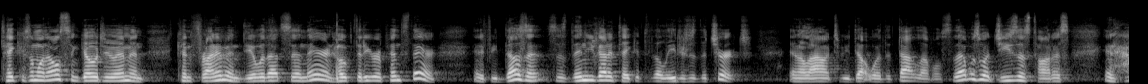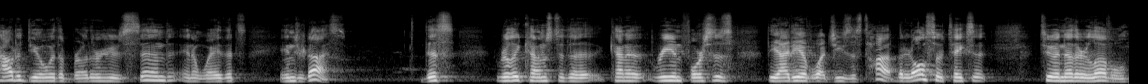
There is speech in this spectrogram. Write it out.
take someone else and go to him and confront him and deal with that sin there and hope that he repents there. And if he doesn't, says then you've got to take it to the leaders of the church and allow it to be dealt with at that level. So that was what Jesus taught us in how to deal with a brother who's sinned in a way that's injured us. This really comes to the kind of reinforces the idea of what Jesus taught, but it also takes it to another level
